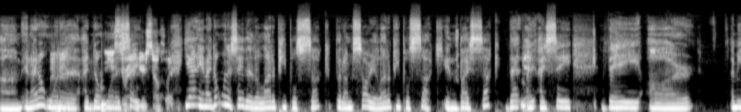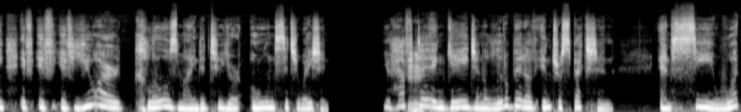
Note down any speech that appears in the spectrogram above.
Um, and I don't want to. Mm-hmm. I don't want to say. Yourself with. Yeah, and I don't want to say that a lot of people suck, but I'm sorry, a lot of people suck. And by suck, that yeah. I, I, say they are. I mean, if if if you are close-minded to your own situation, you have mm-hmm. to engage in a little bit of introspection and see what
